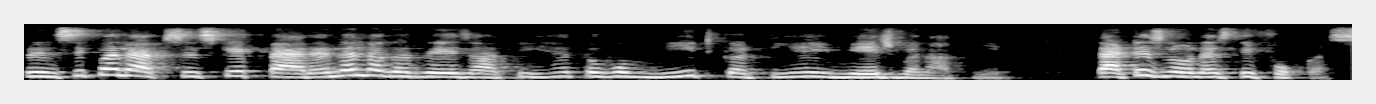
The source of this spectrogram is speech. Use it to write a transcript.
प्रिंसिपल एक्सिस के पैरेलल अगर रेज आती हैं तो वो मीट करती हैं इमेज बनाती हैं। That is known as the focus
